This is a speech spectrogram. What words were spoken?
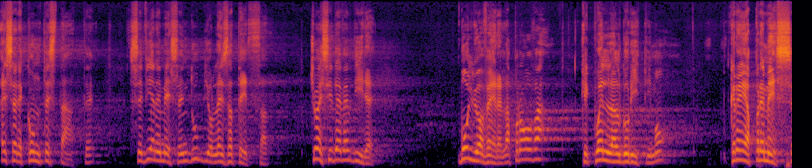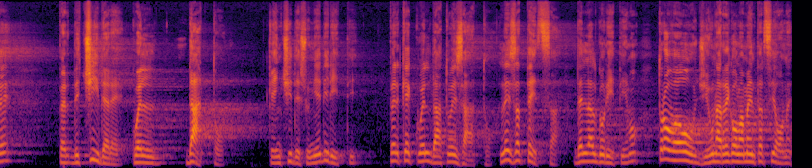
essere contestate se viene messa in dubbio l'esattezza. Cioè si deve dire Voglio avere la prova che quell'algoritmo crea premesse per decidere quel dato che incide sui miei diritti perché quel dato è esatto. L'esattezza dell'algoritmo trova oggi una regolamentazione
